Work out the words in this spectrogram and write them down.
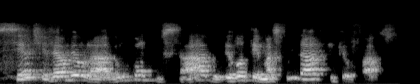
se eu tiver ao meu lado um concursado, eu vou ter mais cuidado com o que eu faço.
